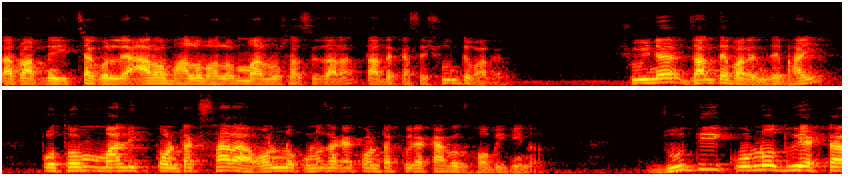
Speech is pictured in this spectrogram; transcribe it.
তারপর আপনি ইচ্ছা করলে আরও ভালো ভালো মানুষ আছে যারা, তাদের কাছে শুনতে পারেন। শুই না, জানতে পারেন যে ভাই, প্রথম মালিক কন্ট্যাক্ট ছাড়া অন্য কোনো জায়গায় কন্ট্যাক্ট করে কাগজ হবে কিনা। যদি কোনো দুই একটা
